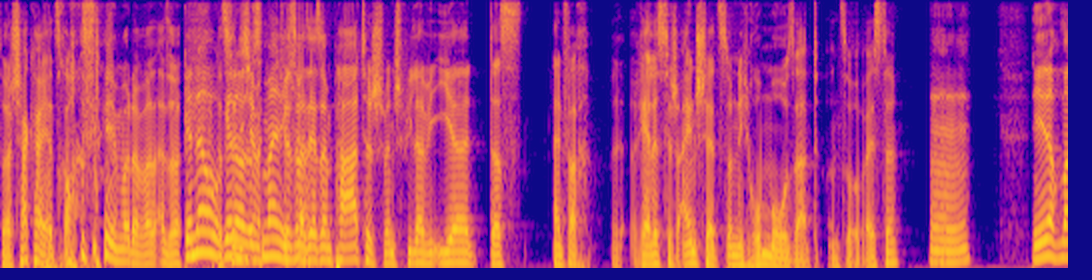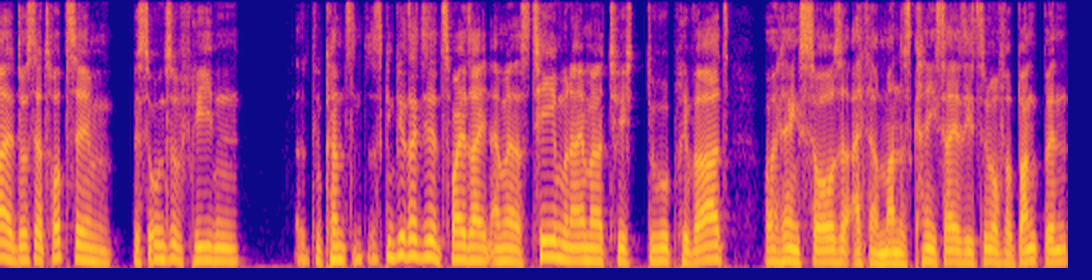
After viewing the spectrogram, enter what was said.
soll Chaka jetzt rausnehmen oder was? Also Genau, das genau, finde ich, das immer- meine ich ich finde es immer ja. sehr sympathisch, wenn Spieler wie ihr das einfach realistisch einschätzt und nicht rummosert und so, weißt du? Nee, nochmal, du hast ja trotzdem, bist du unzufrieden. Du kannst, es gibt wie gesagt diese zwei Seiten, einmal das Team und einmal natürlich du privat. Und du denkst zu Hause, alter Mann, das kann nicht sein, dass ich jetzt nur auf der Bank bin,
